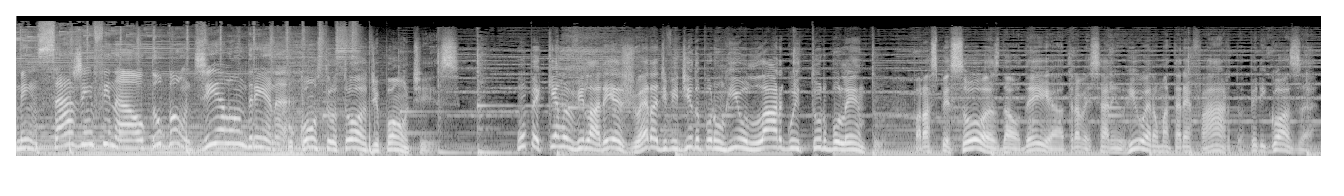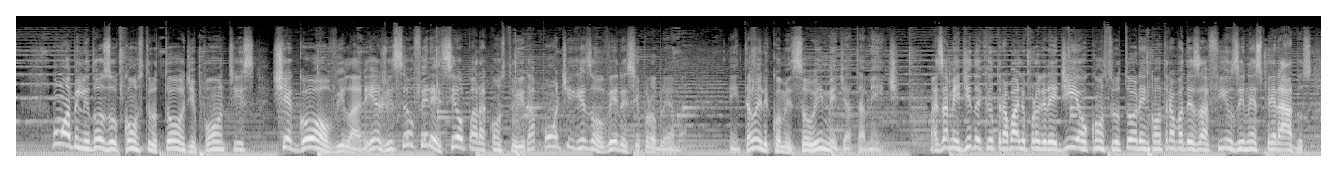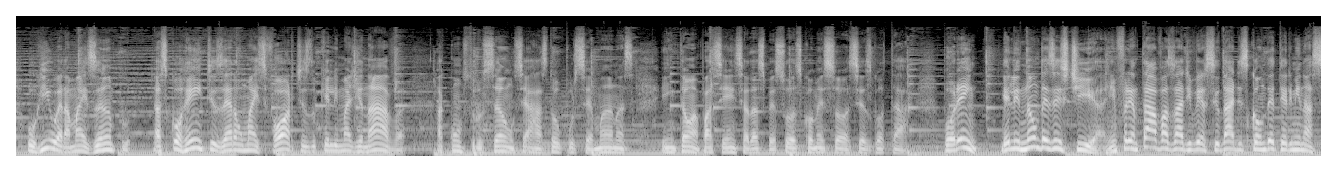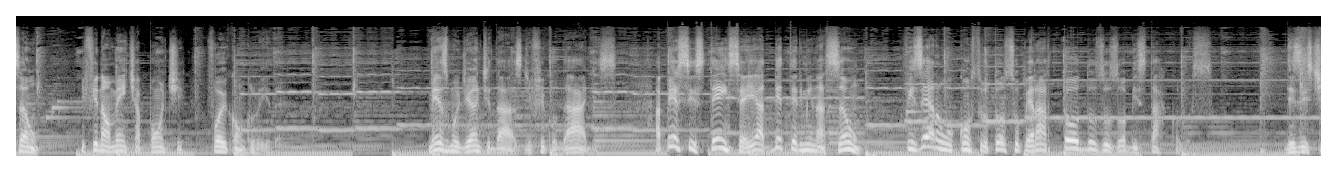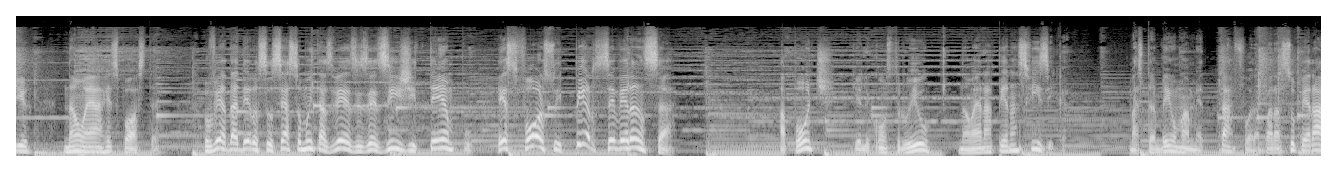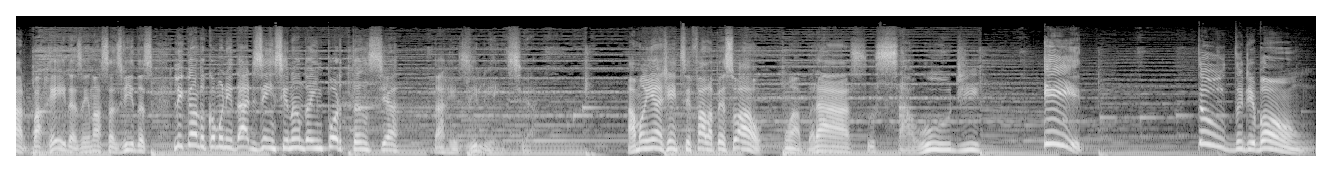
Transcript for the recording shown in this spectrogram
Mensagem final do Bom Dia Londrina. O construtor de pontes. Um pequeno vilarejo era dividido por um rio largo e turbulento. Para as pessoas da aldeia, atravessarem o rio era uma tarefa árdua, perigosa. Um habilidoso construtor de pontes chegou ao vilarejo e se ofereceu para construir a ponte e resolver este problema. Então ele começou imediatamente. Mas à medida que o trabalho progredia, o construtor encontrava desafios inesperados. O rio era mais amplo, as correntes eram mais fortes do que ele imaginava. A construção se arrastou por semanas e então a paciência das pessoas começou a se esgotar. Porém, ele não desistia, enfrentava as adversidades com determinação e finalmente a ponte foi concluída. Mesmo diante das dificuldades, a persistência e a determinação fizeram o construtor superar todos os obstáculos. Desistir não é a resposta. O verdadeiro sucesso muitas vezes exige tempo, esforço e perseverança. A ponte que ele construiu não era apenas física, mas também uma metáfora para superar barreiras em nossas vidas, ligando comunidades e ensinando a importância da resiliência. Amanhã a gente se fala, pessoal. Um abraço, saúde e tudo de bom!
